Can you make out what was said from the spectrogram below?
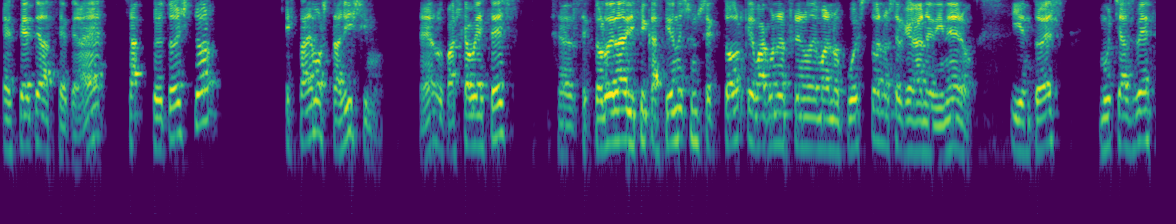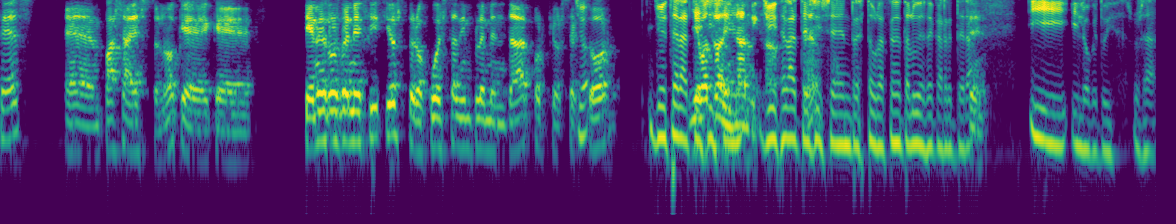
etcétera, etcétera. ¿eh? pero todo esto está demostradísimo. ¿eh? Lo que pasa es que a veces el sector de la edificación es un sector que va con el freno de mano puesto a no ser que gane dinero. Y entonces, muchas veces eh, pasa esto, ¿no? que tienes los beneficios, pero cuesta de implementar porque el sector. Yo, hice la tesis, en, yo hice la tesis en restauración de taludes de carretera y, lo que tú dices, o sea,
